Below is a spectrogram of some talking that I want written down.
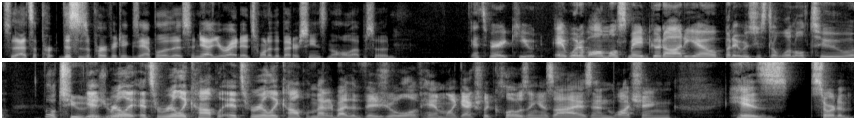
So that's a per- this is a perfect example of this. And yeah, you're right. It's one of the better scenes in the whole episode. It's very cute. It would have almost made good audio, but it was just a little too. A little too It visual. really, it's really compl- It's really complemented by the visual of him like actually closing his eyes and watching his sort of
